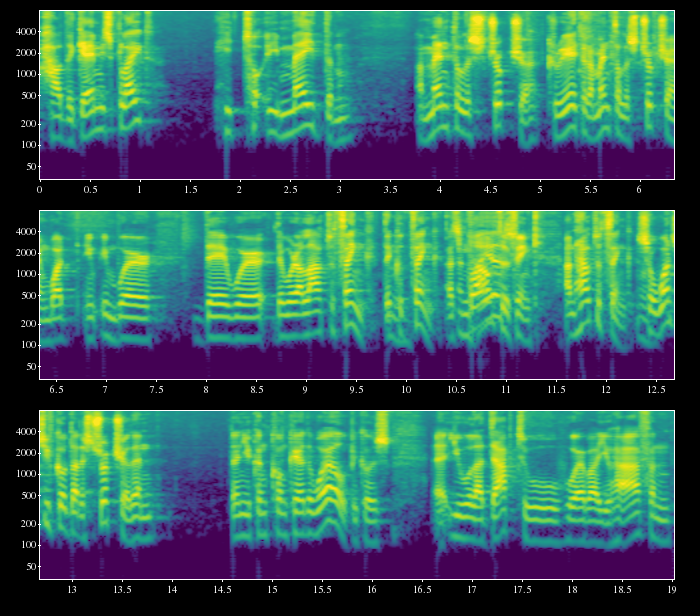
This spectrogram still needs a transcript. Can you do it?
how the game is played, he, to, he made them a mental structure, created a mental structure in, what, in, in where they were, they were allowed to think. They could think as And how to think. And how to think. So once you've got that structure, then, then you can conquer the world because uh, you will adapt to whoever you have. And,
